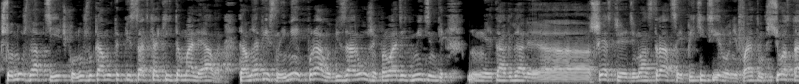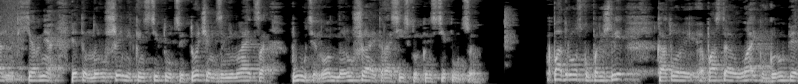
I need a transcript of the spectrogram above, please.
что нужно аптечку, нужно кому-то писать какие-то малявы. Там написано, имеет право без оружия проводить митинги и так далее, э, шествия, демонстрации, пикетирование. Поэтому все остальное херня, это нарушение Конституции. То, чем занимается Путин. Он нарушает Российскую Конституцию. К подростку пришли, который поставил лайк в группе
